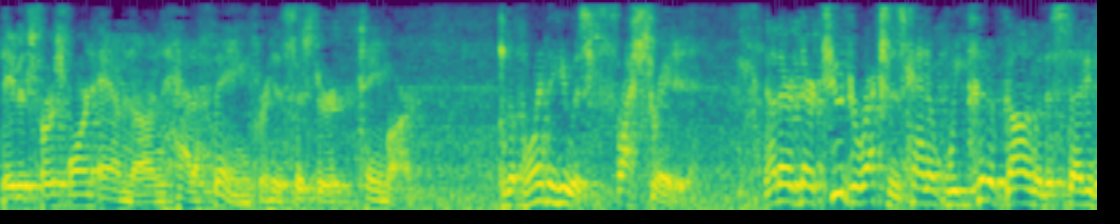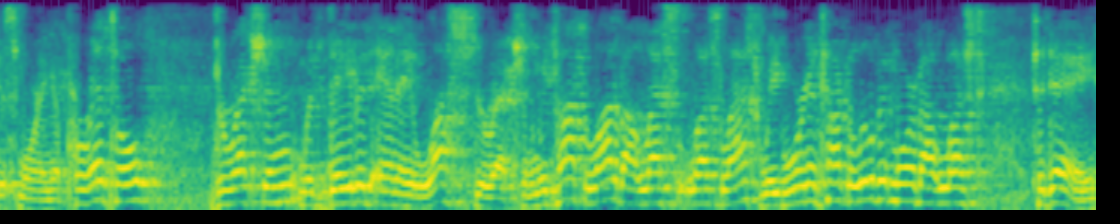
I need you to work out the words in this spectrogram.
David's firstborn Amnon had a thing for his sister Tamar to the point that he was frustrated. Now, there, there are two directions kind of we could have gone with the study this morning a parental direction with David and a lust direction. We talked a lot about lust, lust last week. We're going to talk a little bit more about lust today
